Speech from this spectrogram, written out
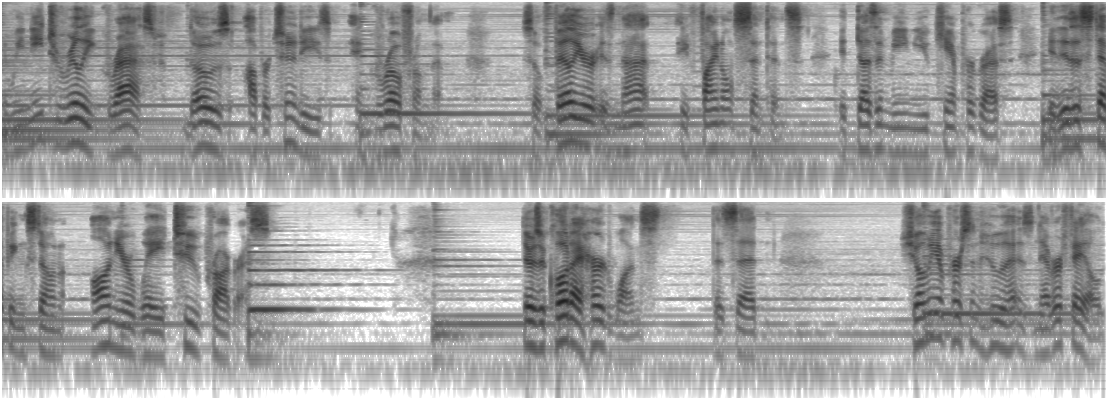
And we need to really grasp those opportunities and grow from them. So failure is not a final sentence. It doesn't mean you can't progress. It is a stepping stone on your way to progress. There's a quote I heard once that said, Show me a person who has never failed,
